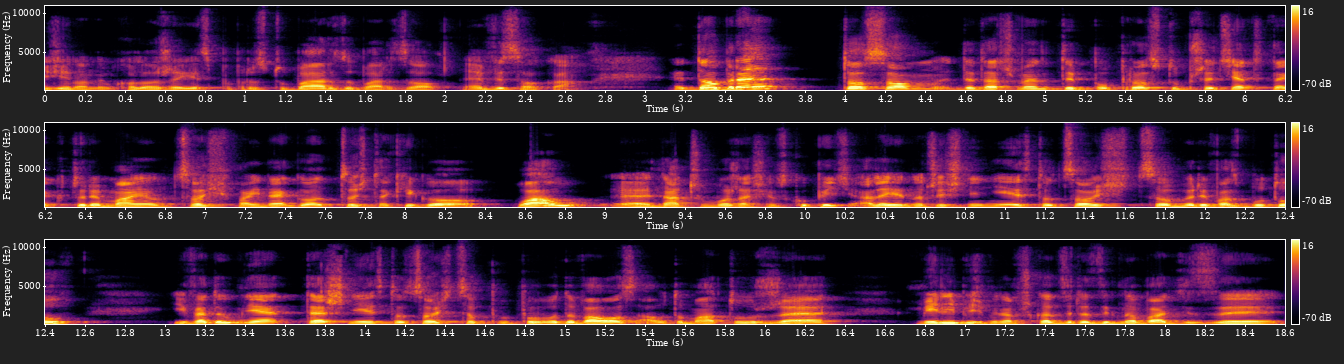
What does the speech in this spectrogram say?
zielonym kolorze jest po prostu bardzo, bardzo e, wysoka. Dobre to są detachmenty po prostu przeciętne, które mają coś fajnego, coś takiego wow, e, na czym można się skupić, ale jednocześnie nie jest to coś, co wyrywa z butów i według mnie też nie jest to coś, co powodowało z automatu, że mielibyśmy na przykład zrezygnować z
